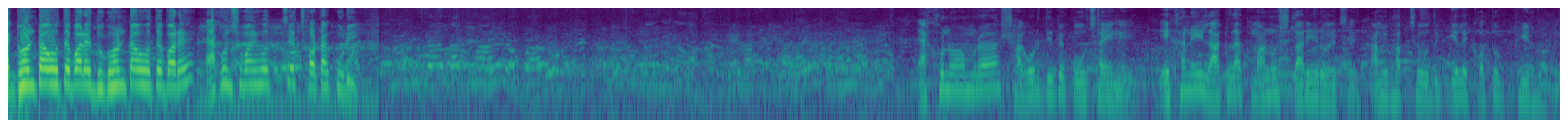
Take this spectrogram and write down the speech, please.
এক ঘন্টাও হতে পারে, দু ঘন্টাও হতে পারে। এখন সময় হচ্ছে ছটা কুড়ি। এখনও আমরা সাগরদ্বীপে পৌঁছাইনি। এখানেই লাখ লাখ মানুষ দাঁড়িয়ে রয়েছে। আমি ভাবছি ওদিক গেলে কত ভিড় হবে।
